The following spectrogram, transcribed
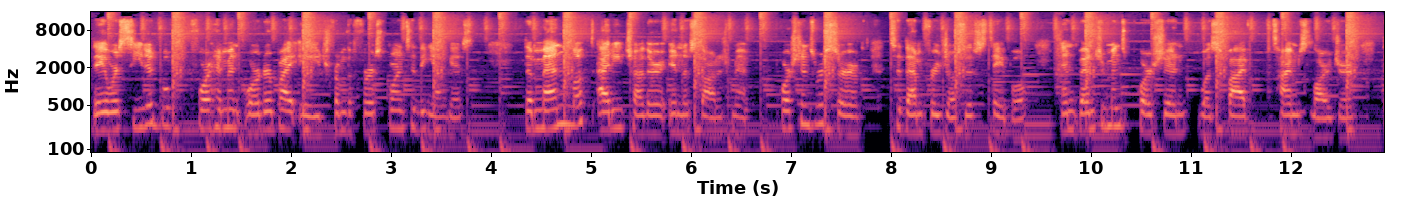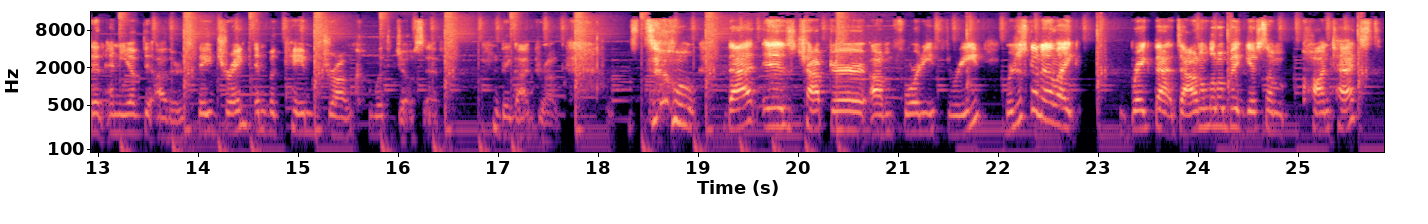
they were seated before him in order by age, from the firstborn to the youngest. The men looked at each other in astonishment. Portions were served to them for Joseph's table, and Benjamin's portion was five times larger than any of the others. They drank and became drunk with Joseph. they got drunk. So that is chapter um, 43. We're just gonna like break that down a little bit, give some context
